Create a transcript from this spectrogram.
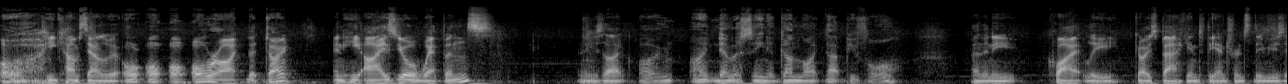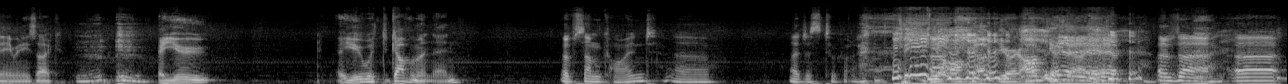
oh, he calms down a little bit. Oh, oh, oh, all right, but don't. And he eyes your weapons, and he's like, oh, "I ain't never seen a gun like that before." And then he quietly goes back into the entrance of the museum, and he's like, "Are you, are you with the government then?" Of some kind. Uh, I just took on. You're, an Ocker guy. of uh, uh,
